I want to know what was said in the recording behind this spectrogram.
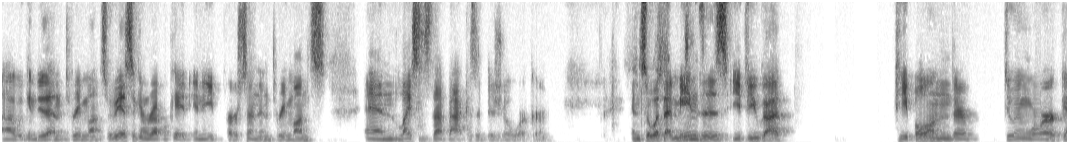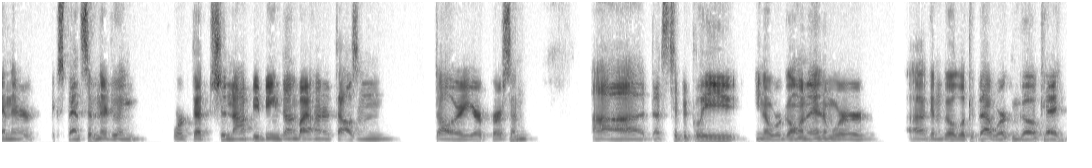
uh, we can do that in three months. We basically can replicate any person in three months and license that back as a digital worker. And so what that means is if you got people and they're doing work and they're expensive and they're doing work that should not be being done by a hundred thousand dollar a year person, uh, that's typically you know we're going in and we're uh, going to go look at that work and go okay,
